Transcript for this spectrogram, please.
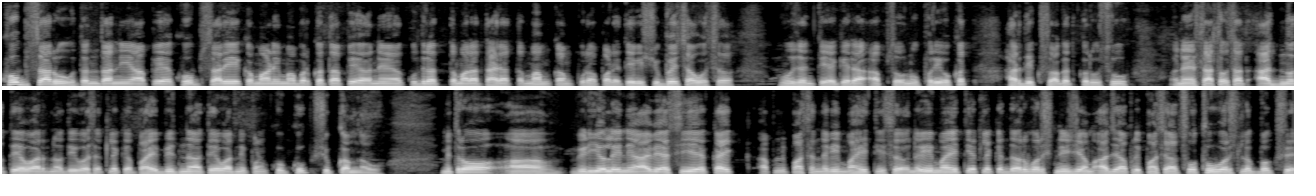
ખૂબ સારું ધનધાન્ય આપે, ખૂબ સારી કમાણીમાં બરકત આપે અને કુદરત તમારા ધાર્યા તમામ કામ પૂરા પાડે તેવી શુભેચ્છાઓ છે. હું જયંતિ અગેરા આપ સૌનું ફરી વખત હાર્દિક સ્વાગત કરું છું. અને સાથોસાથ આજનો તહેવારનો દિવસ એટલે કે ભાઈબીજના તહેવારની પણ ખૂબ ખૂબ શુભકામનાઓ. મિત્રો વીડિયો લઈને આવ્યા છીએ. કંઈક આપણી પાસે નવી માહિતી છે. નવી માહિતી એટલે કે દર વર્ષની જેમ આજે આપણી પાસે આ ચોથું વર્ષ લગભગ છે.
